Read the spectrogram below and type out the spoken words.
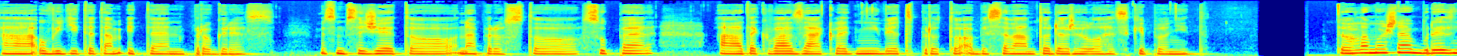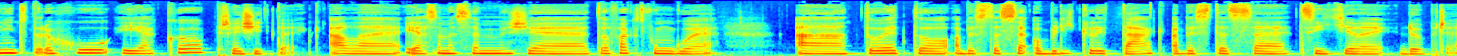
a uvidíte tam i ten progres. Myslím si, že je to naprosto super a taková základní věc pro to, aby se vám to dařilo hezky plnit. Tohle možná bude znít trochu jako přežitek, ale já si myslím, že to fakt funguje. A to je to, abyste se oblíkli tak, abyste se cítili dobře.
